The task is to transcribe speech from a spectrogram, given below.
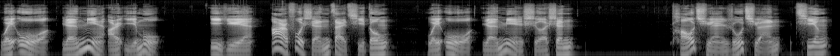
为物人面而一目，亦曰二父神在其东，为物人面蛇身。陶犬如犬，轻，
